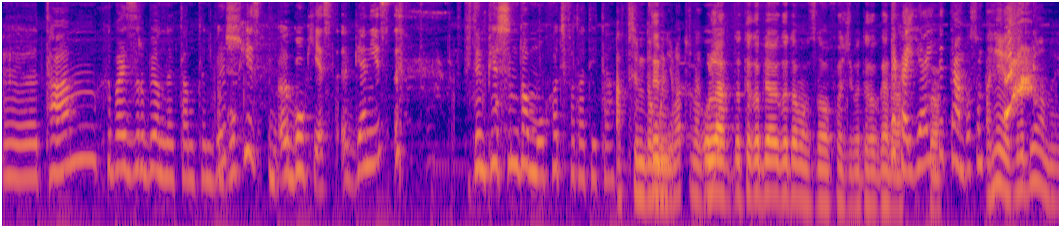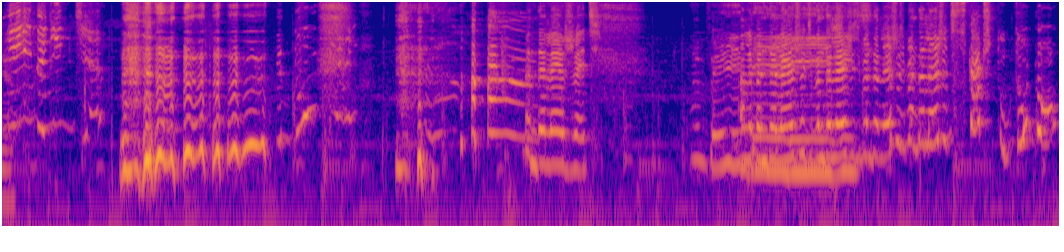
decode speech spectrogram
Yy, tam chyba jest zrobiony tamten, wiesz? Guk jest, Guk jest, gen jest... W tym pierwszym domu, chodź Fatatita. A w tym domu Tym, nie ma? Tu na górze? Ula, do tego białego domu znowu wchodzimy, tego gana. Czekaj, ja szybko. idę tam, bo są... A nie, jest zrobiony jest. Będę leżeć. Ale będę leżeć, będę leżeć, będę leżeć, będę leżeć. Skacz tu, dupo!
